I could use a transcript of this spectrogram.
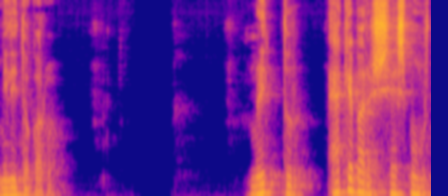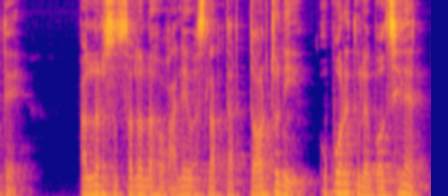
মিলিত করো। মৃত্যুর একেবারে শেষ মুহূর্তে আল্লাহ রসুল সাল্লু আলী আসলাম তার তর্জনী উপরে তুলে বলছিলেন,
